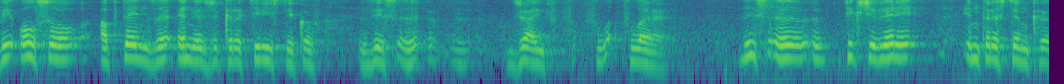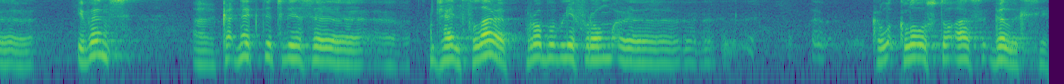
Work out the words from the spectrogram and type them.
We also obtain the energy characteristic of this uh, uh, giant fl- flare. This uh, picture very interesting uh, events uh, connected with uh, giant flare, probably from cl- close to us galaxy.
